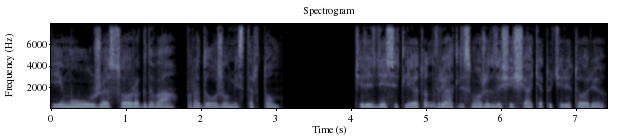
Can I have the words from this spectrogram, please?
«Ему уже сорок два», — продолжил мистер Том. Через десять лет он вряд ли сможет защищать эту территорию.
